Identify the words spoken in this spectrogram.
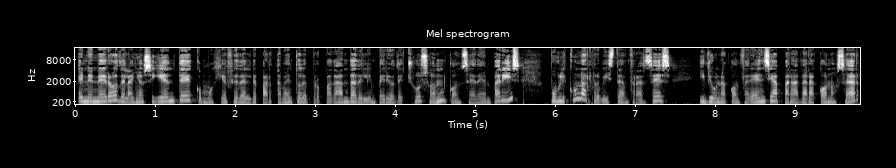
En enero del año siguiente, como jefe del Departamento de Propaganda del Imperio de Choson, con sede en París, publicó una revista en francés y dio una conferencia para dar a conocer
